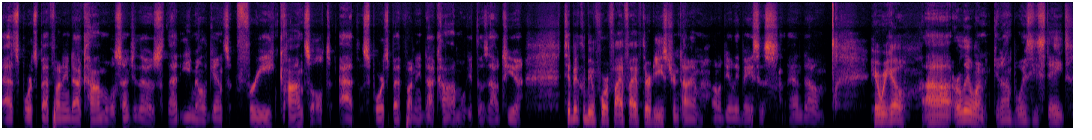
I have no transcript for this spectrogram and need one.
at sportsbetfunding.com. We'll send you those. That email against free consult at sportsbetfunding.com. We'll get those out to you typically before 5, 5.30 Eastern time on a daily basis. And um, here we go. Uh, early one, get on Boise State.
